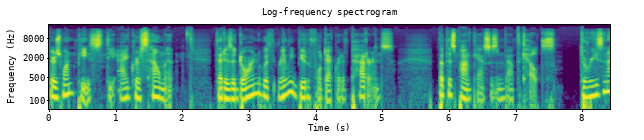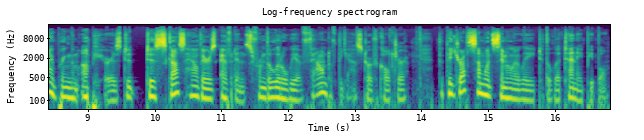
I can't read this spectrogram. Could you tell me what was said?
There's one piece, the Agris helmet, that is adorned with really beautiful decorative patterns. But this podcast isn't about the Celts. The reason I bring them up here is to discuss how there is evidence from the little we have found of the Jastorf culture that they dress somewhat similarly to the La Tène people.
